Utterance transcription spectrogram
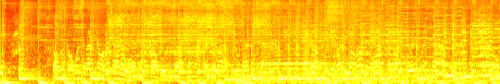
ดิขอบคุณของคุณสำหรับพี่น้องทุกท่านะองผมขอบคุณสำหรับทางนและเจ้าว่าทุกท่านนะครับเรื่องที่เห็นว่าพี่น้องเข้าเลยครับขอบคุณด้วยนะครับ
